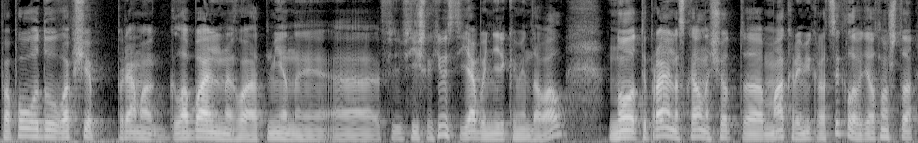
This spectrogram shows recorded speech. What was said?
по поводу вообще прямо глобального отмены э, физической активности я бы не рекомендовал, но ты правильно сказал насчет э, макро- и микроциклов. Дело в том, что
